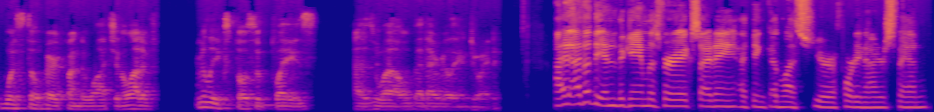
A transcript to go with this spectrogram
was still very fun to watch, and a lot of really explosive plays as well that I really enjoyed. I, I, thought the end of the game was very exciting. I think unless you're a 49ers fan,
